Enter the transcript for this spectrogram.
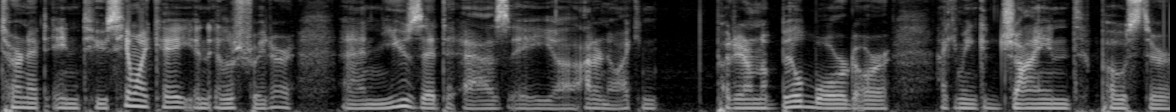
turn it into CMYK in Illustrator and use it as a uh, I don't know, I can put it on a billboard or I can make a giant poster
